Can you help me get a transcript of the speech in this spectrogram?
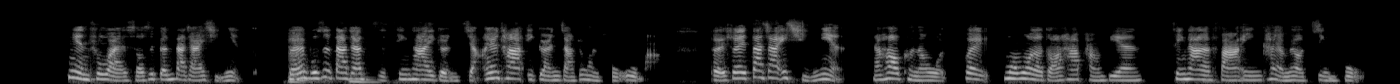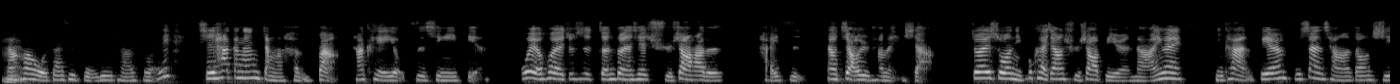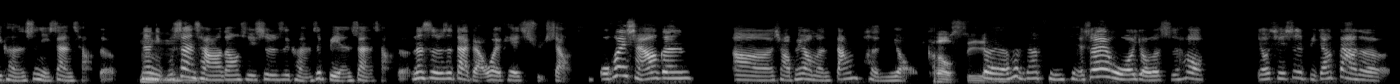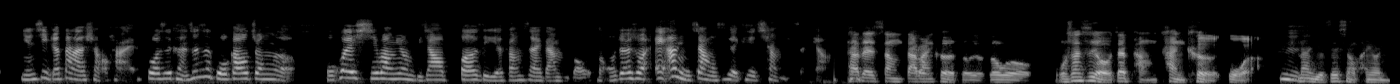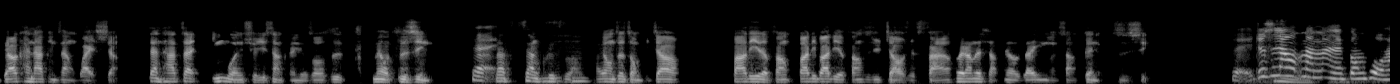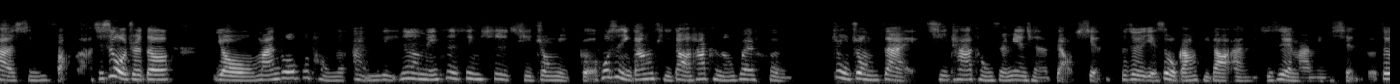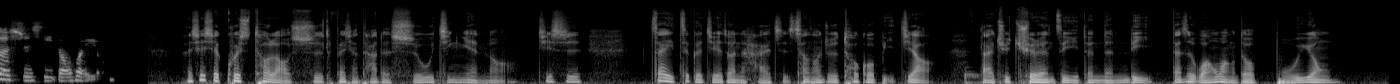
念出来的时候是跟大家一起念的，等于不是大家只听他一个人讲，嗯、因为他一个人讲就很突兀嘛。对，所以大家一起念，然后可能我会默默的走到他旁边，听他的发音，看有没有进步，然后我再去鼓励他说：“哎、嗯，其实他刚刚讲的很棒，他可以有自信一点。”我也会就是针对那些取笑他的孩子，要教育他们一下，就会说：“你不可以这样取笑别人呐，因为你看别人不擅长的东西，可能是你擅长的。”那你不擅长的东西是不是可能是别人擅长的？嗯、那是不是代表我也可以取笑你？我会想要跟呃小朋友们当朋友，close 一点，对，会比较亲切。所以我有的时候，尤其是比较大的年纪比较大的小孩，或者是可能甚至国高中了，我会希望用比较 buddy 的方式来跟他们沟通。我就会说，哎、欸，啊，你这样，我是不是也可以呛你怎样？他在上大班课的时候，有时候我我算是有在旁看课过了。嗯，那有些小朋友，你不要看他平常很外向。但他在英文学习上可能有时候是没有自信。对，那像 Crystal 他用这种比较 body 的方 body body 的方式去教学，反而会让这小朋友在英文上更有自信。对，就是要慢慢的攻破他的心防啦。嗯、其实我觉得有蛮多不同的案例，那没自信是其中一个，或是你刚刚提到他可能会很注重在其他同学面前的表现，这就也是我刚刚提到的案例，其实也蛮明显的，这个时期都会有。很谢谢 Crystal 老师分享他的实务经验哦。其实，在这个阶段的孩子，常常就是透过比较来去确认自己的能力，但是往往都不用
